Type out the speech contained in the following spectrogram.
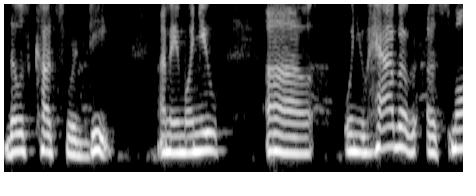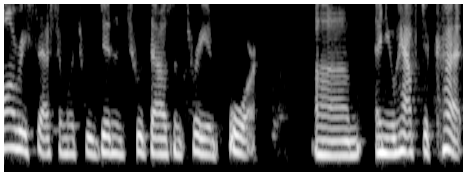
those cuts were deep. I mean, when you uh, when you have a, a small recession, which we did in 2003 and four, um, and you have to cut,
